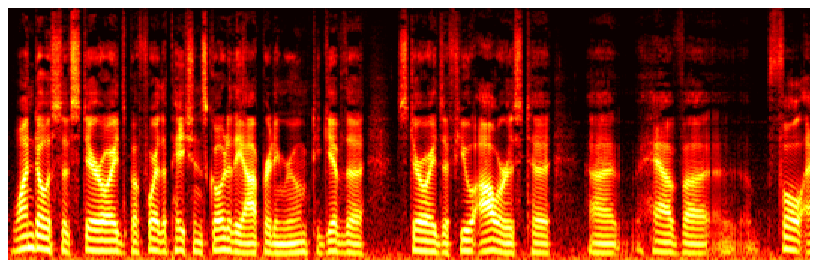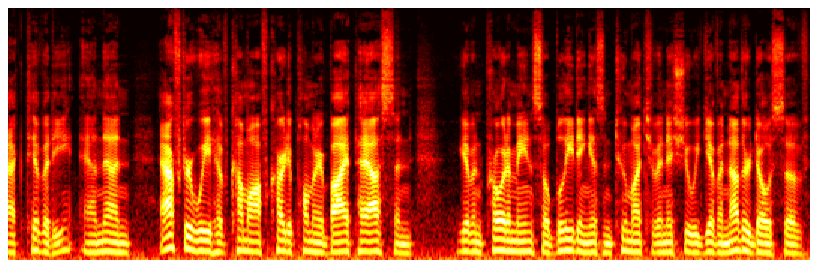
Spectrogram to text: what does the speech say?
one dose of steroids before the patients go to the operating room, to give the steroids a few hours to uh, have uh, full activity. And then after we have come off cardiopulmonary bypass and given protamine, so bleeding isn't too much of an issue, we give another dose of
